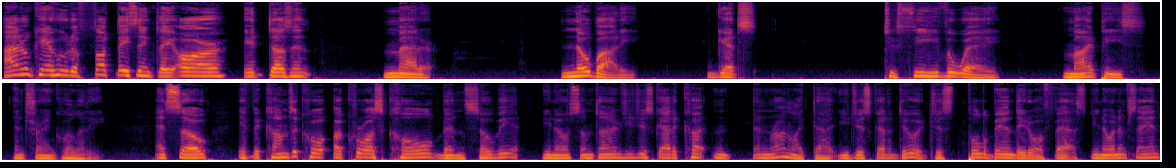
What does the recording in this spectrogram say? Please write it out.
I don't care who the fuck they think they are. It doesn't matter. Nobody gets to thieve away my peace and tranquility. And so, if it comes acro- across cold, then so be it. You know, sometimes you just got to cut and, and run like that. You just got to do it. Just pull the band aid off fast. You know what I'm saying?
